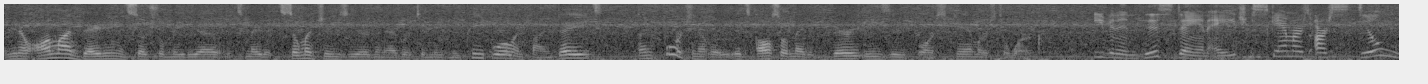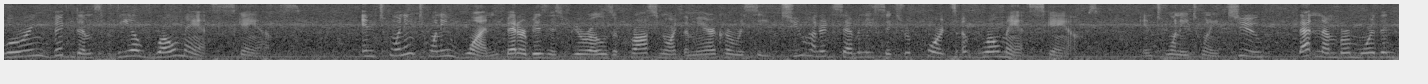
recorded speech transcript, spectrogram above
You know, online dating and social media, it's made it so much easier than ever to meet new people and find dates. Unfortunately, it's also made it very easy for scammers to work. Even in this day and age, scammers are still luring victims via romance scams. In 2021, Better Business Bureaus across North America received 276 reports of romance scams. In 2022, that number more than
